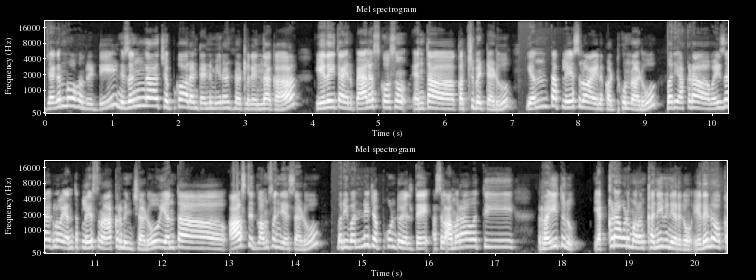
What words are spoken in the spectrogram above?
జగన్మోహన్ రెడ్డి నిజంగా చెప్పుకోవాలంటే అండి మీరు అంటున్నట్లుగా ఇందాక ఏదైతే ఆయన ప్యాలెస్ కోసం ఎంత ఖర్చు పెట్టాడు ఎంత ప్లేస్లో ఆయన కట్టుకున్నాడు మరి అక్కడ వైజాగ్లో ఎంత ప్లేస్ ఆక్రమించాడు ఎంత ఆస్తి ధ్వంసం చేశాడు మరి ఇవన్నీ చెప్పుకుంటూ వెళ్తే అసలు అమరావతి రైతులు ఎక్కడా కూడా మనం కనీవి నెరగం. ఏదైనా ఒక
